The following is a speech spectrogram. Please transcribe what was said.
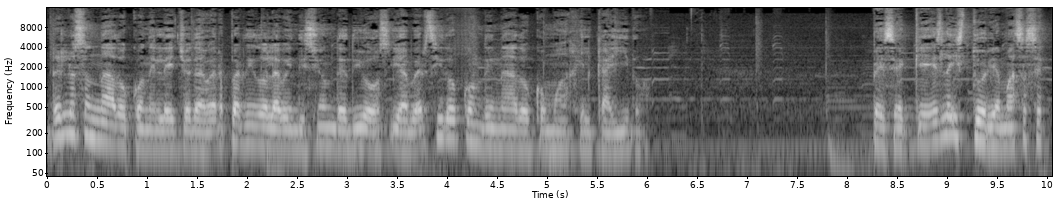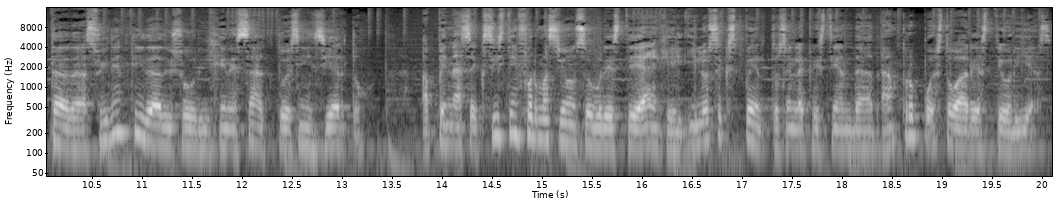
relacionado con el hecho de haber perdido la bendición de Dios y haber sido condenado como ángel caído. Pese a que es la historia más aceptada, su identidad y su origen exacto es incierto. Apenas existe información sobre este ángel y los expertos en la cristiandad han propuesto varias teorías.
